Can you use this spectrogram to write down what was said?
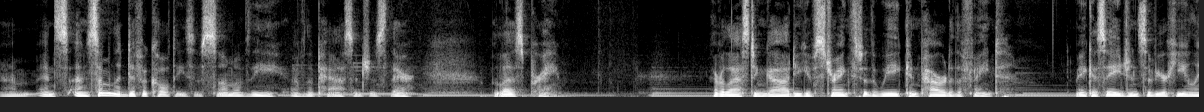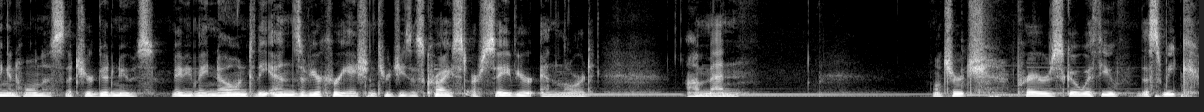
um, and, and some of the difficulties of some of the of the passages there. But let us pray. Everlasting God, you give strength to the weak and power to the faint. Make us agents of your healing and wholeness, that your good news may be made known to the ends of your creation through Jesus Christ, our Savior and Lord. Amen. Well, church, prayers go with you this week.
